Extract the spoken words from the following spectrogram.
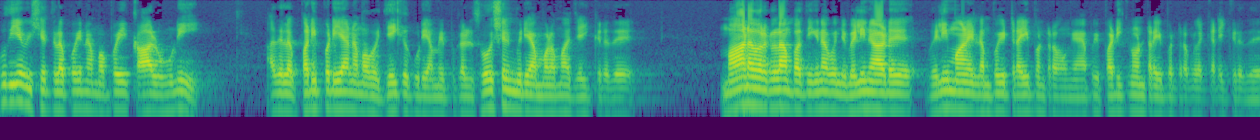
புதிய விஷயத்தில் போய் நம்ம போய் கால் ஊனி அதில் படிப்படியாக நம்ம ஜெயிக்கக்கூடிய அமைப்புகள் சோஷியல் மீடியா மூலமாக ஜெயிக்கிறது. மாணவர்கள்லாம் பார்த்தீங்கன்னா கொஞ்சம் வெளிநாடு வெளி மாநிலம் போய் ட்ரை பண்ணுறவங்க போய் படிக்கணும்னு ட்ரை பண்ணுறவங்களுக்கு கிடைக்கிறது.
